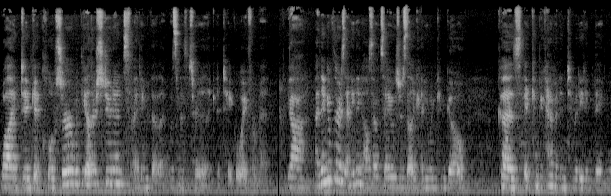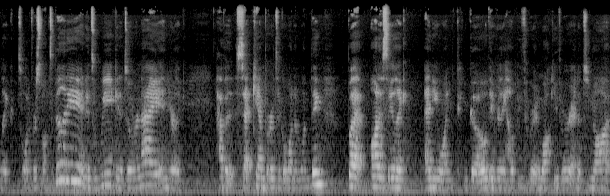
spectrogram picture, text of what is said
while i did get closer with the other students i think that it wasn't necessarily like a takeaway from it. Yeah. I think if there's anything else i would say it was just that like anyone can go because it can be kind of an intimidating thing. Like it's a lot of responsibility and it's a week and it's overnight and you're like have a set camper it's like a one-on-one thing. But honestly like anyone can go. They really help you through it and walk you through it and it's not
